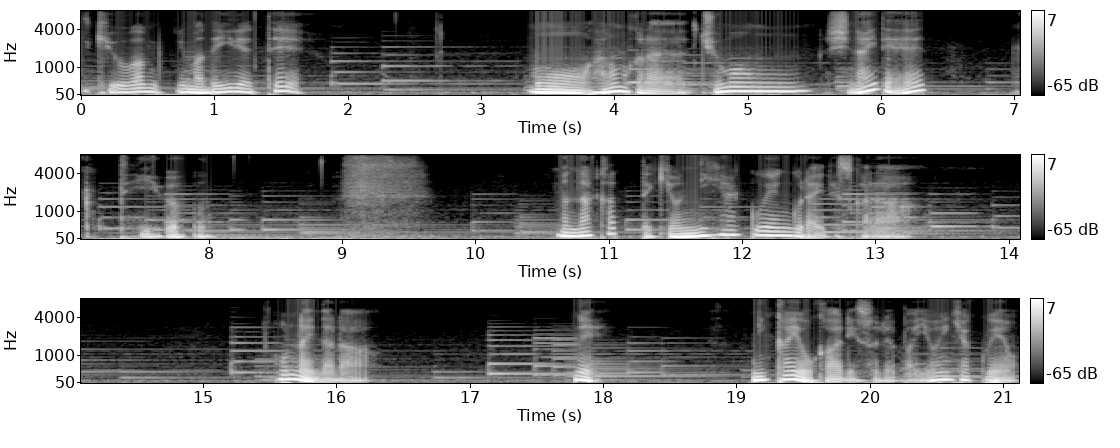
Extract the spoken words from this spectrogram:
9割まで入れて、もう頼むから注文しないでっていう。まあ中って基本200円ぐらいですから、本来なら、ね、2回おかわりすれば400円を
